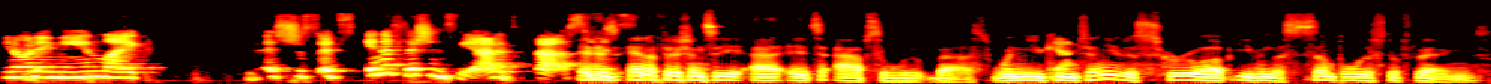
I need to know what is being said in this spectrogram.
you know what I mean? Like it's just it's inefficiency at its best. It is inefficiency at its absolute best. When you continue to screw up even the simplest of things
